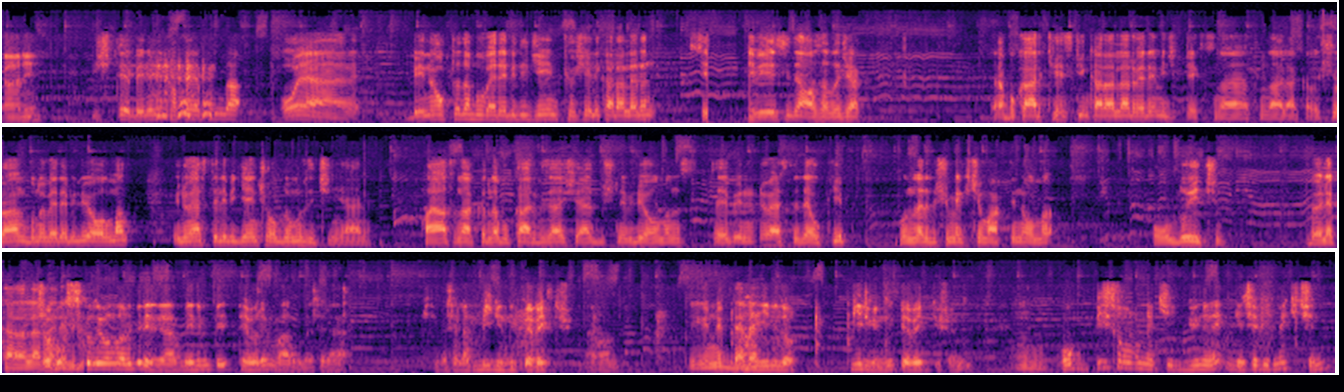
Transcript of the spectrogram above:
Yani İşte benim kafa yapımda o yani. Bir noktada bu verebileceğin köşeli kararların seviyesi de azalacak. Ya bu kadar keskin kararlar veremeyeceksin hayatınla alakalı. Şu an bunu verebiliyor olman üniversiteli bir genç olduğumuz için yani. Hayatın hakkında bu kadar güzel şeyler düşünebiliyor olmanın sebebi üniversitede okuyup bunları düşünmek için vaktin olma olduğu için böyle kararlar Çabuk verebiliyor. sıkılıyor olabiliriz ya. Benim bir teorim vardı mesela. İşte mesela bir günlük bebek düşün. Tamam? Bir günlük Daha bebek. yeni doğ. Bir günlük bebek düşün. Hı. O bir sonraki güne geçebilmek için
